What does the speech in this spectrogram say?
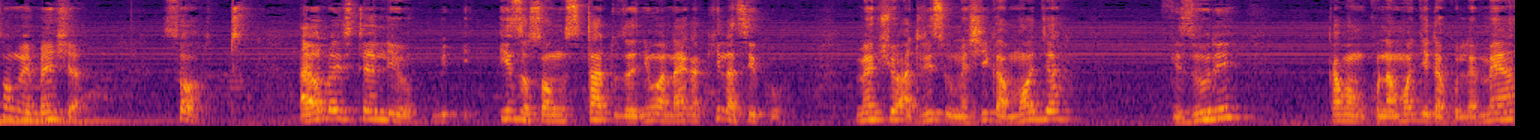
song imeisha. So, I always tell you hizo songs tatu zenye huwa naweka kila siku. Make sure at least umeshika moja vizuri. Kama kuna moja itakulemea,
